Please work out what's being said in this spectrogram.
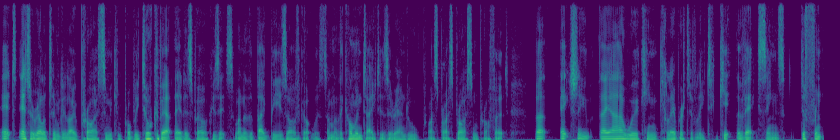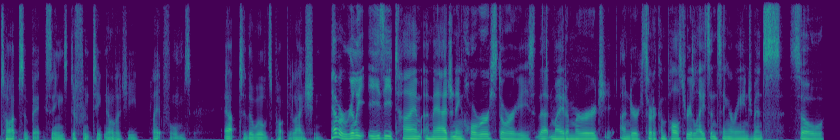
at, at a relatively low price. And we can probably talk about that as well, because that's one of the bugbears I've got with some of the commentators around all price, price, price, and profit. But actually, they are working collaboratively to get the vaccines, different types of vaccines, different technology platforms out to the world's population. I have a really easy time imagining horror stories that might emerge under sort of compulsory licensing arrangements. So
